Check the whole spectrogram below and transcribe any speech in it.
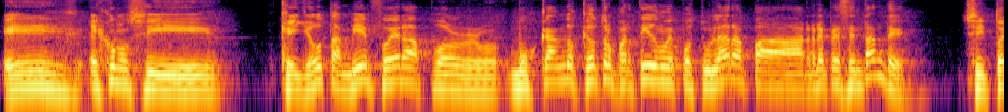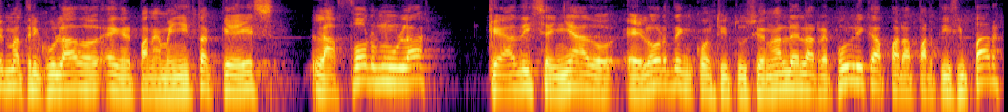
Es, como si que yo también fuera por buscando que otro partido me postulara para representante. Si estoy matriculado en el panameñista, que es la fórmula que ha diseñado el orden constitucional de la República para participar,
